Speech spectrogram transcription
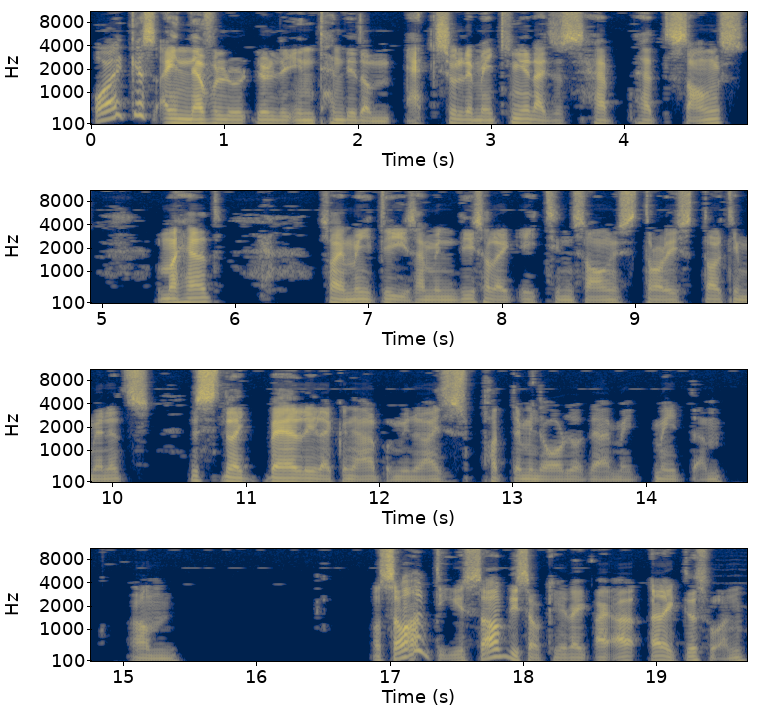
Or I guess I never really intended on actually making it. I just have had songs in my head. So I made these. I mean, these are like 18 songs, 30, 30 minutes. This is like barely like an album, you know. I just put them in the order that I made made them. Um. Well, some of these, some of these okay. Like I, I, I like this one.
